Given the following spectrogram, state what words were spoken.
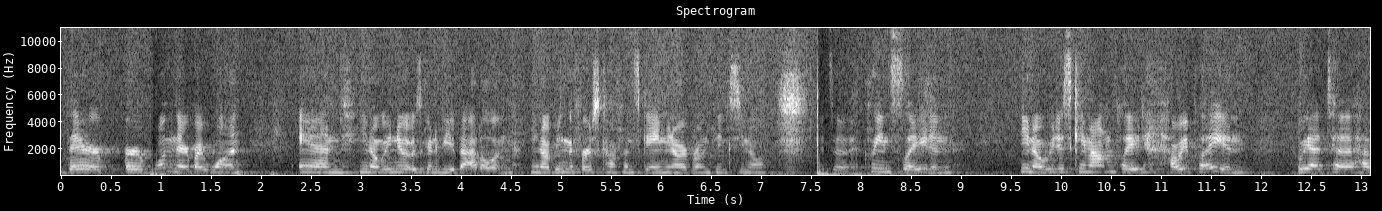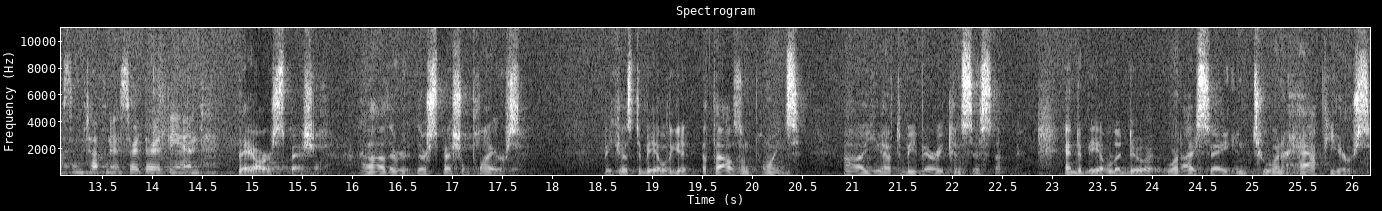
there, or won there by one, and, you know, we knew it was going to be a battle, and, you know, being the first conference game, you know, everyone thinks, you know, it's a clean slate, and, you know, we just came out and played how we play, and we had to have some toughness right there at the end. They are special. Uh, they're, they're special players. Because to be able to get a 1,000 points, uh, you have to be very consistent. And to be able to do it, what I say, in two and a half years,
